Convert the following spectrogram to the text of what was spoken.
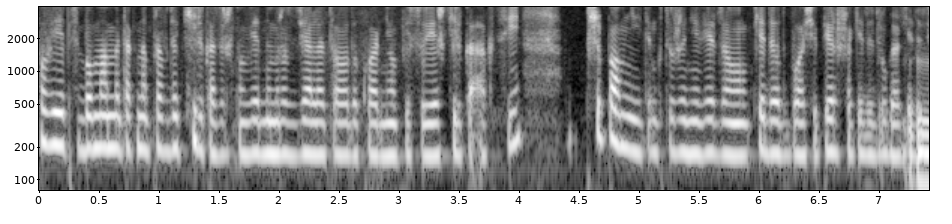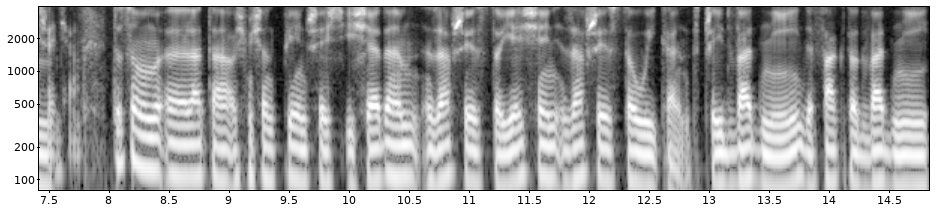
Powiedz, bo mamy tak naprawdę kilka, zresztą w jednym rozdziale to dokładnie opisujesz, kilka akcji. Przypomnij tym, którzy nie wiedzą, kiedy odbyła się pierwsza, kiedy druga, kiedy mm. trzecia. To są e, lata 85, 6 i 7. Zawsze jest to jesień, zawsze jest to weekend, czyli dwa dni, de facto dwa dni.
